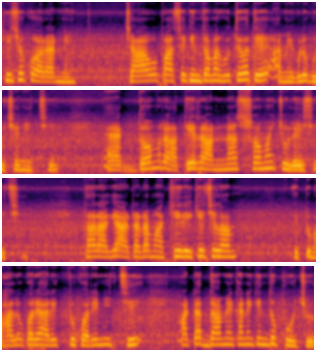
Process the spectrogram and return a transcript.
কিছু করার নেই। চা ও পাশে কিন্তু আমার হতে হতে আমি এগুলো গুছিয়ে নিচ্ছি। একদম রাতের রান্নার সময় চলে এসেছি। তার আগে আটাটা মাখিয়ে রেখেছিলাম। একটু ভালো করে আর একটু করে নিচ্ছি। আটার দাম এখানে কিন্তু প্রচুর।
